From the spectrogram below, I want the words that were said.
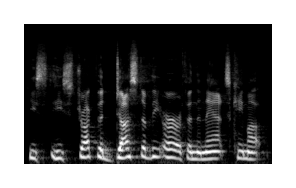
He, he struck the dust of the earth and the gnats came up.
